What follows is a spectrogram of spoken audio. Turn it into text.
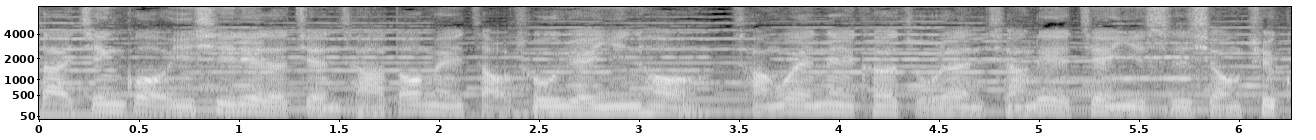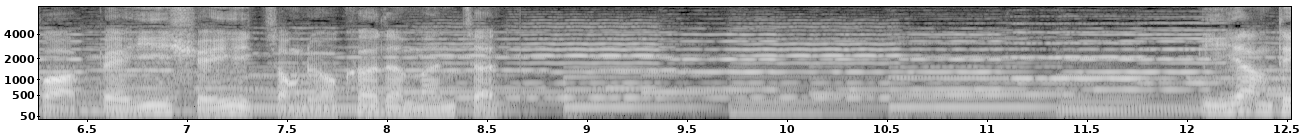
在经过一系列的检查都没找出原因后，肠胃内科主任强烈建议师兄去挂北医血液肿瘤科的门诊。一样的，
